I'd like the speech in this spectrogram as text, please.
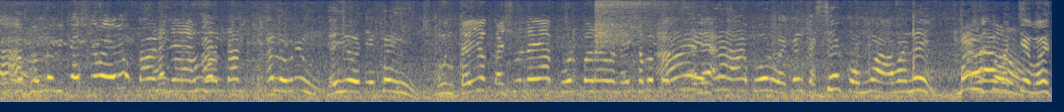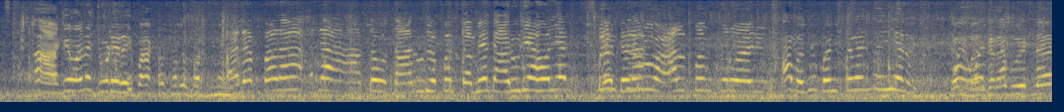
આ આ ગામનો વિકાસ કેવાય રહ્યો અને હું આ લવરી ઊંધાઈઓ દેખાઈ હું થયો કશું નહીં આ બોર આવે નહીં ખબર આ આ બોર વગર કશે કોમમાં આવે નહીં. બંધ. વચ્ચે વચ આ આગેવાને જોડે રહી પાછળ ખબર પડતી નહીં. અરે પણ આ- તો દારૂડિયો પણ તમે દારૂડિયા હો લ્યા. બંધ કરો હાલ બંધ કરો આ આ બધું બંધ કરે ને યાર. બંધ કરાવવું એટલે?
